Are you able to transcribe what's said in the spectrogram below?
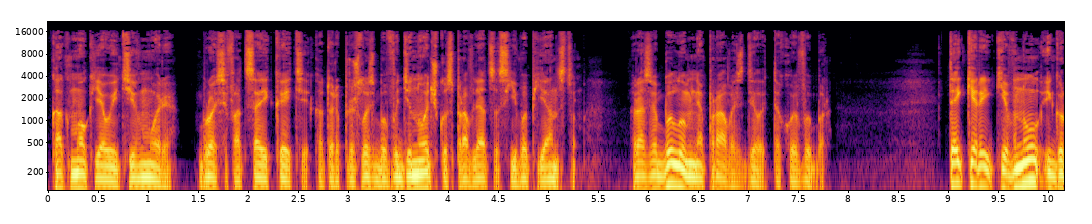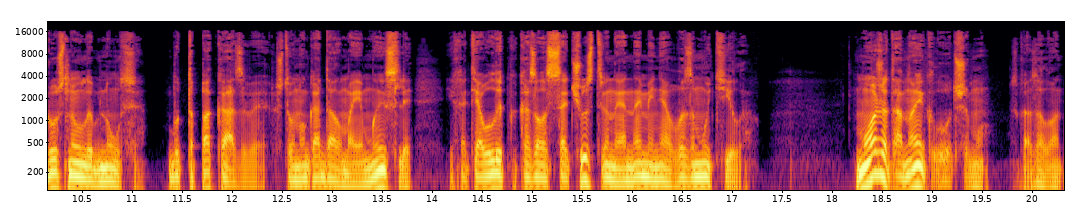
«Как мог я уйти в море?» Бросив отца и Кэти, которой пришлось бы в одиночку справляться с его пьянством. Разве было у меня право сделать такой выбор? Теккери кивнул и грустно улыбнулся, будто показывая, что он угадал мои мысли, и хотя улыбка казалась сочувственной, она меня возмутила. «Может, оно и к лучшему», — сказал он.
